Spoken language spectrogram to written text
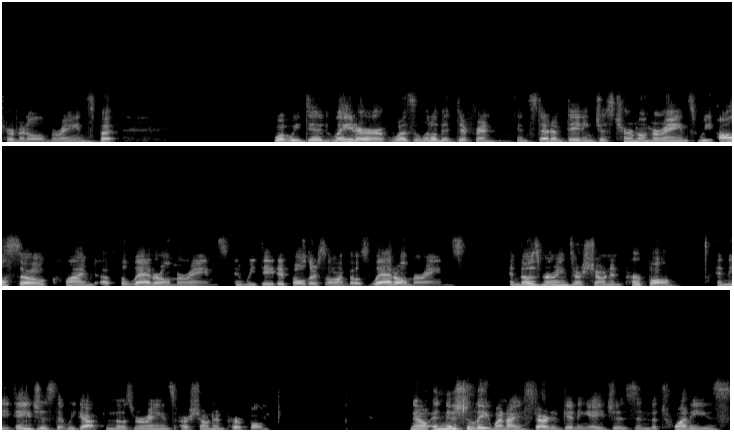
terminal moraines, but what we did later was a little bit different. Instead of dating just terminal moraines, we also climbed up the lateral moraines and we dated boulders along those lateral moraines. And those moraines are shown in purple, and the ages that we got from those moraines are shown in purple. Now, initially, when I started getting ages in the 20s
